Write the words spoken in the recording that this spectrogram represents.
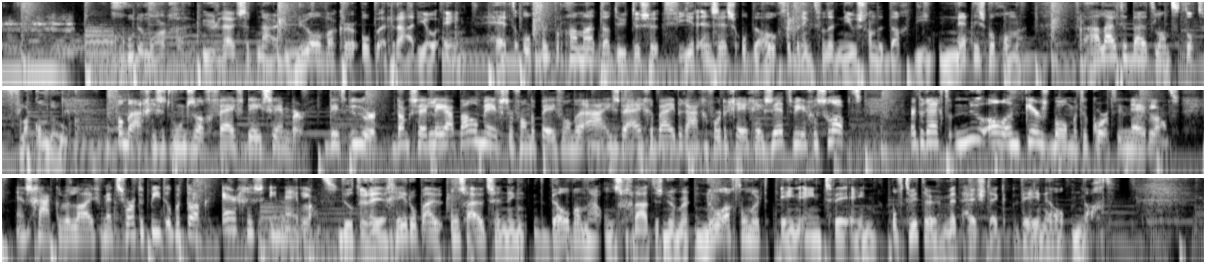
Goedemorgen, u luistert naar Nu al wakker op Radio 1. Het ochtendprogramma dat u tussen 4 en 6 op de hoogte brengt van het nieuws van de dag die net is begonnen. Verhalen uit het buitenland tot vlak om de hoek. Vandaag is het woensdag 5 december. Dit uur, dankzij Lea Bouwmeester van de PvdA... is de eigen bijdrage voor de GGZ weer geschrapt. Er dreigt nu al een kerstbomentekort in Nederland. En schakelen we live met Zwarte Piet op het dak ergens in Nederland. Wilt u reageren op onze uitzending? Bel dan naar ons gratis nummer 0800-1121... of Twitter met hashtag WNLNacht.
